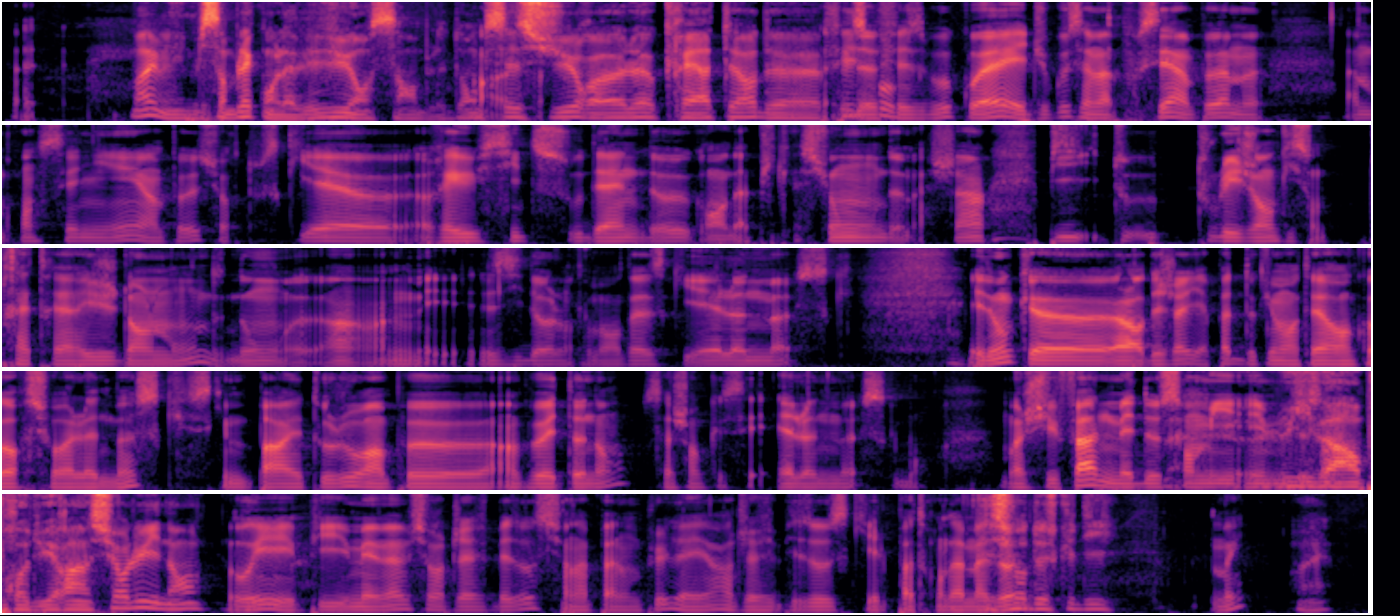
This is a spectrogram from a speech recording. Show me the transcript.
Ouais. Ouais, mais il me semblait qu'on l'avait vu ensemble. Donc Ah, c'est sur euh, le créateur de Facebook. De Facebook, ouais, et du coup, ça m'a poussé un peu à me, à me renseigner un peu sur tout ce qui est euh, réussite soudaine de grandes applications, de machin. Puis tous les gens qui sont très très riches dans le monde, dont euh, un, un de mes idoles, entre parenthèses, qui est Elon Musk. Et donc, euh, alors déjà, il n'y a pas de documentaire encore sur Elon Musk, ce qui me paraît toujours un peu, un peu étonnant, sachant que c'est Elon Musk. Bon, moi je suis fan, mais 200 000... Euh, Lui, il va en produire un sur lui, non? Oui, et puis mais même sur Jeff Bezos, il n'y en a pas non plus d'ailleurs. Jeff Bezos qui est le patron d'Amazon. sûr de ce que tu dis?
